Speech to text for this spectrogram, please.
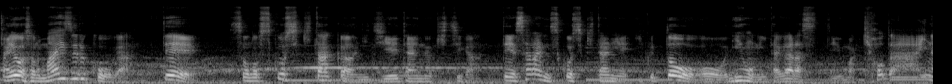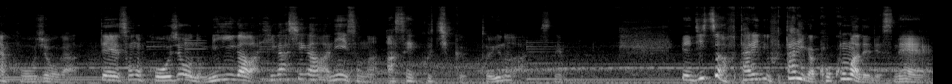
まあ、要はその舞鶴港があってその少し北側に自衛隊の基地があってさらに少し北に行くと日本板ガラスっていう、まあ、巨大な工場があってその工場の右側東側にその汗久地区というのがあるんですね。で実は2人 ,2 人がここまでですね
